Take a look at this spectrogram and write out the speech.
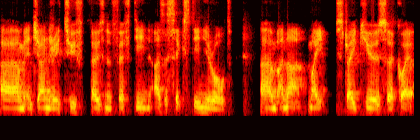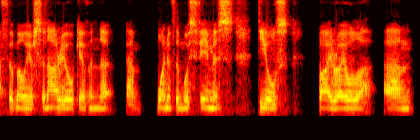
um, in January 2015 as a 16 year old. Um, and that might strike you as a, quite a familiar scenario, given that um, one of the most famous deals by Raiola um,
